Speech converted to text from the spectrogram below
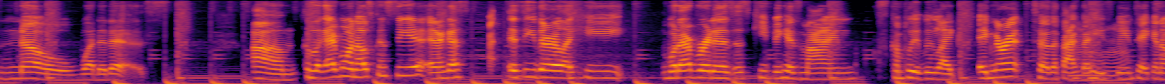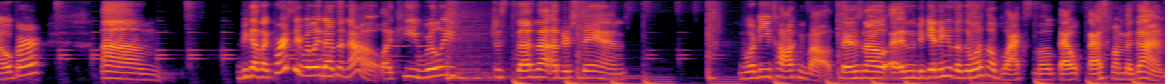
know what it is. Um, because like everyone else can see it, and I guess it's either like he whatever it is is keeping his mind completely like ignorant to the fact mm-hmm. that he's mm-hmm. being taken over. Um, because like Percy really doesn't know. Like he really just does not understand. What are you talking about? There's no in the beginning. He's like, there was no black smoke. That that's from the gun.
